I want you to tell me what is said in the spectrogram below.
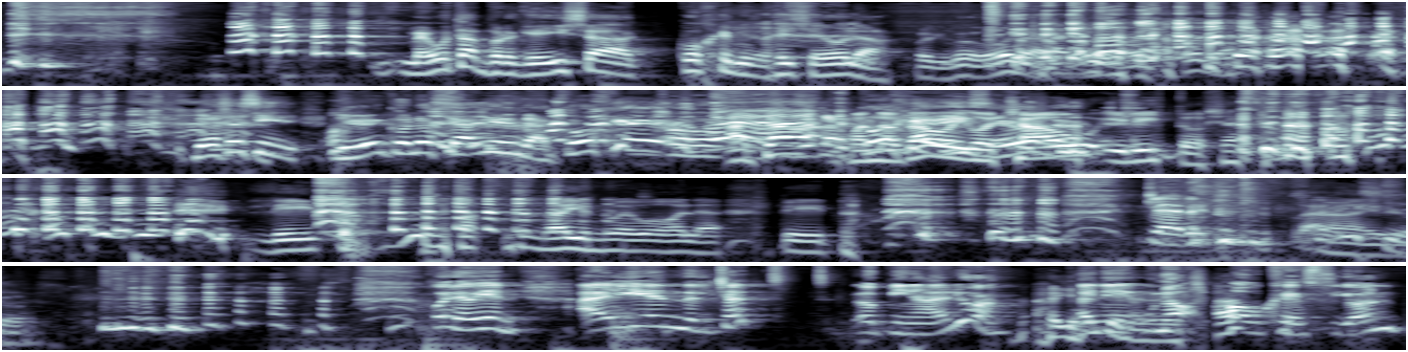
Me gusta porque Isa coge mientras dice hola. Porque, hola, hola, hola. No sé si ni bien conoce a alguien la coge o. Acá, la cuando coge acabo digo chau hola. y listo, ya está. listo. No, no hay un nuevo hola. Listo. Claro. Ay. Dios. Bueno, bien. ¿Alguien del chat opina algo? ¿Hay ¿Tiene en una el chat? objeción?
